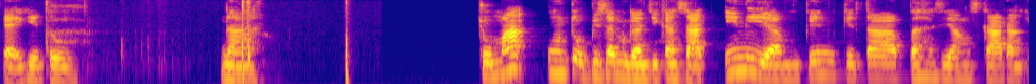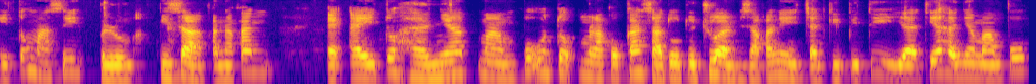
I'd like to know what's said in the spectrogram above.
kayak gitu. Nah, Cuma untuk bisa menggantikan saat ini ya mungkin kita bahas yang sekarang itu masih belum bisa karena kan AI itu hanya mampu untuk melakukan satu tujuan. Misalkan nih ChatGPT ya dia hanya mampu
